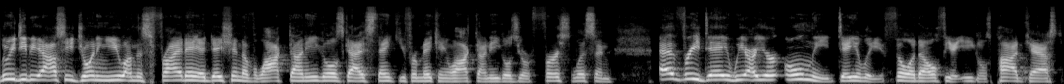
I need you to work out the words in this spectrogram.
Louis DiBiase joining you on this Friday edition of Locked On Eagles. Guys, thank you for making Locked On Eagles your first listen. Every day, we are your only daily Philadelphia Eagles podcast.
